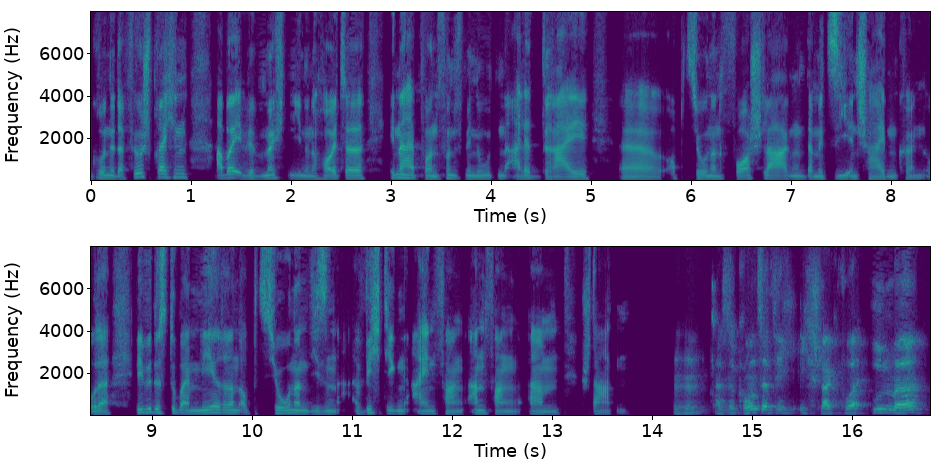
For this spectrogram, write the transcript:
Gründe dafür sprechen, aber wir möchten Ihnen heute innerhalb von fünf Minuten alle drei äh, Optionen vorschlagen, damit Sie entscheiden können. Oder wie würdest du bei mehreren Optionen diesen wichtigen Einfang, Anfang ähm, starten? Mhm. Also grundsätzlich, ich schlage vor, immer,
